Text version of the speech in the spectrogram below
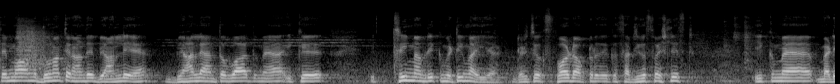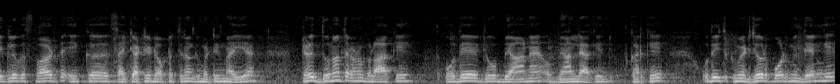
ਤੇ ਮੈਂ ਉਹਨਾਂ ਦੋਨਾਂ ਤਰ੍ਹਾਂ ਦੇ ਬਿਆਨ ਲਏ ਬਿਆਨ ਲੈਣ ਤੋਂ ਬਾਅਦ ਮੈਂ ਇੱਕ ਥਰੀ ਮੈਂਬਰੀ ਕਮੇਟੀ ਬਣਾਈ ਹੈ, ਜਿਹੜੇ ਚ ਐਕਸਪਰਟ ਡਾਕਟਰ ਇੱਕ ਸਰਜੀਕਲ ਸਪੈਸ਼ਲਿਸਟ ਇੱਕ ਮੈਂ ਮੈਡੀਕਲ ਐਕਸਪਰਟ ਤੇ ਇੱਕ ਸਾਈਕੈਟਰੀ ਡਾਕਟਰ ਤਿੰਨਾਂ ਕਮੇਟੀ ਬਣਾਈ ਹੈ। ਜਿਹੜੇ ਦੋਨਾਂ ਤਰ੍ਹਾਂ ਨੂੰ ਬੁਲਾ ਕੇ ਉਹਦੇ ਜੋ ਬਿਆਨ ਹੈ, ਉਹ ਬਿਆਨ ਲਿਆ ਕੇ ਕਰਕੇ ਉਹਦੀ ਕਮੇਟੀ ਜੋ ਰਿਪੋਰਟ ਮੈਨੂੰ ਦੇਣਗੇ।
